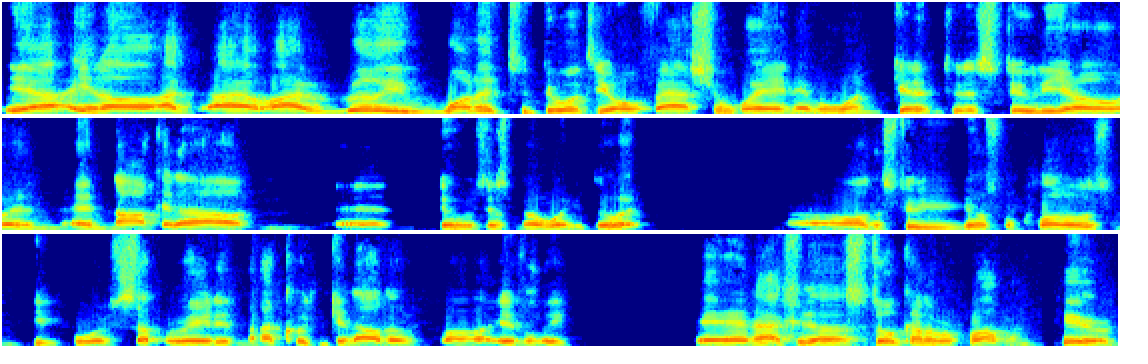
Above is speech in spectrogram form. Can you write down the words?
yeah, you know, I, I, I really wanted to do it the old-fashioned way, and everyone get into the studio and, and knock it out. And, and there was just no way to do it. Uh, all the studios were closed, and people were separated, and I couldn't get out of uh, Italy. And actually, that's still kind of a problem here.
